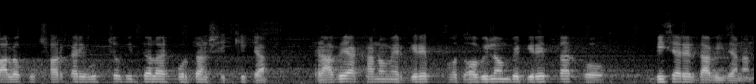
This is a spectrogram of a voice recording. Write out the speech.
বালক সরকারি উচ্চ বিদ্যালয়ের প্রধান শিক্ষিকা রাবেয়া খানমের গ্রেপ অবিলম্বে গ্রেপ্তার ও বিচারের দাবি জানান।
